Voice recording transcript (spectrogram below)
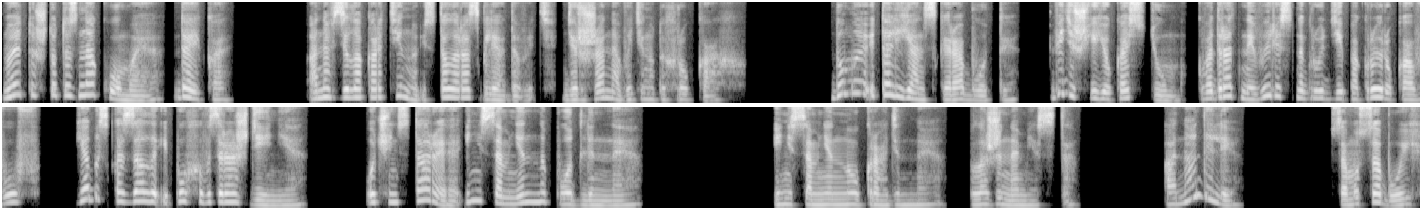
но это что-то знакомое. Дай-ка. Она взяла картину и стала разглядывать, держа на вытянутых руках. Думаю, итальянской работы. Видишь ее костюм, квадратный вырез на груди, покрой рукавов. Я бы сказала, эпоха Возрождения. Очень старая и, несомненно, подлинная. И, несомненно, украденная. Положи на место. А надо ли? Само собой.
